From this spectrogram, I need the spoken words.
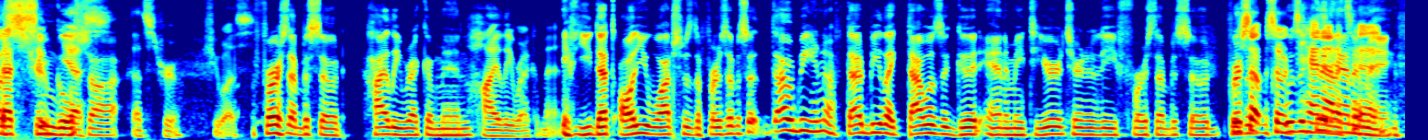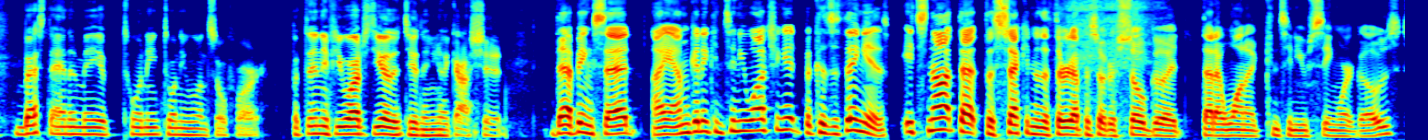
a That's single true. Yes, shot. That's true. She was. First episode, highly recommend. Highly recommend. If you that's all you watched was the first episode, that would be enough. That would be like that was a good anime to your eternity. First episode, was First a- episode, was a good out of anime. 10. Best anime of 2021 so far. But then if you watch the other two, then you're like, ah, shit. That being said, I am going to continue watching it because the thing is, it's not that the second and the third episode are so good that I want to continue seeing where it goes.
